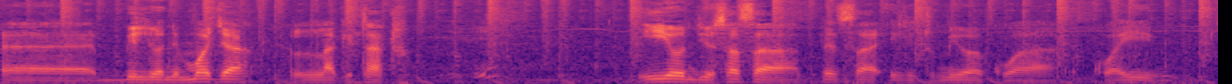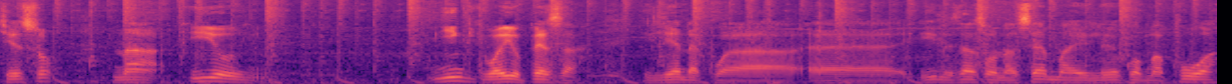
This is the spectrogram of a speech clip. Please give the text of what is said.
uh, bilioni moja laki tatu. Hiyo ndio sasa pesa ilitumiwa kwa kwa hii mchezo, na hiyo nyingi kwa hiyo pesa ilienda kwa uh, ile sasa unasema iliwekwa mapua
